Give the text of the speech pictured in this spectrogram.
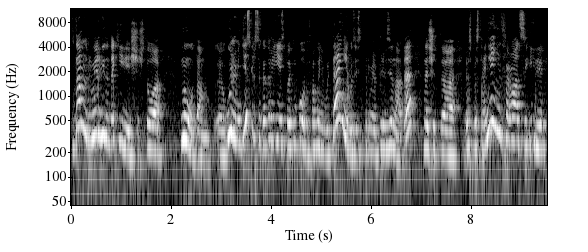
то там, например, видно такие вещи, что ну, там, э, уровень дискурса, который есть по этому поводу в какой-нибудь Дании, вот здесь, например, приведена, да, значит, э, распространение информации или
